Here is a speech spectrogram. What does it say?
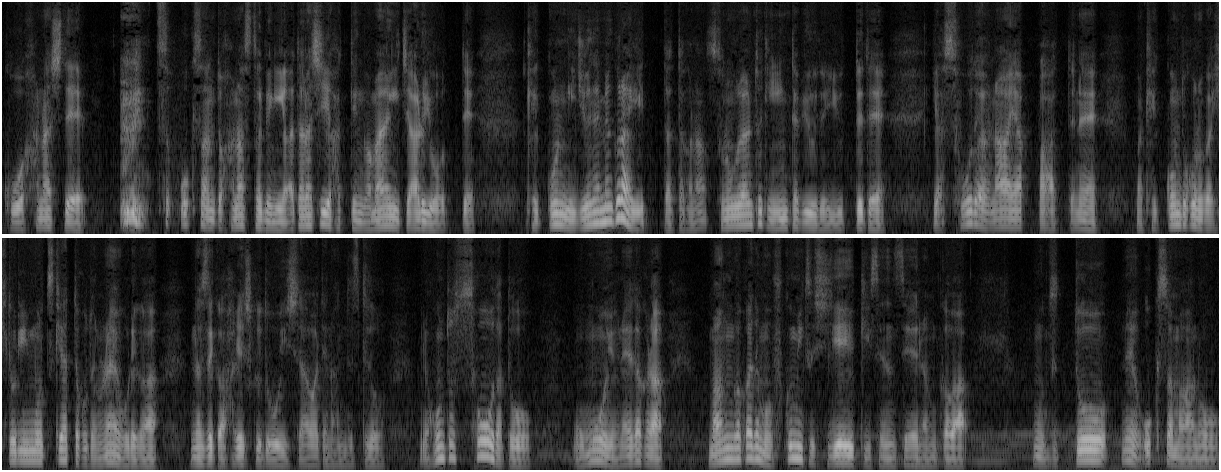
こう話して 奥さんと話すたびに新しい発見が毎日あるよって結婚20年目ぐらいだったかな？そのぐらいの時にインタビューで言ってていやそうだよなやっぱってね。まあ、結婚どころか一人も付き合ったことのない俺がなぜか激しく同意したわけなんですけど、いや、本当そうだと思うよね。だから、漫画家でも福光茂之先生なんかは、もうずっとね、奥様の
